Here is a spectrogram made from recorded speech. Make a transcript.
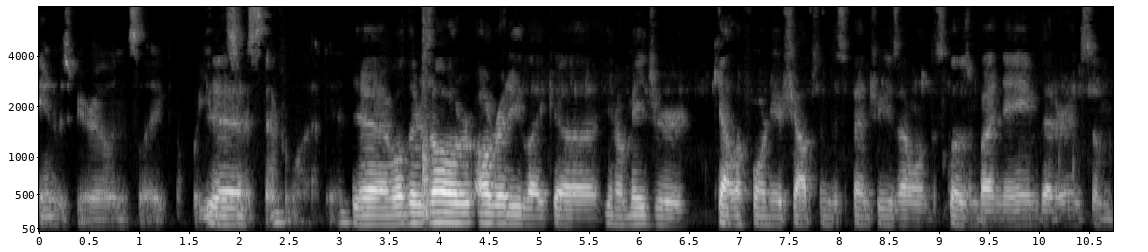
cannabis bureau, and it's like, what do you Yeah. gonna stem from all that, dude? Yeah, well, there's all, already like uh, you know major California shops and dispensaries. I won't disclose them by name that are in some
